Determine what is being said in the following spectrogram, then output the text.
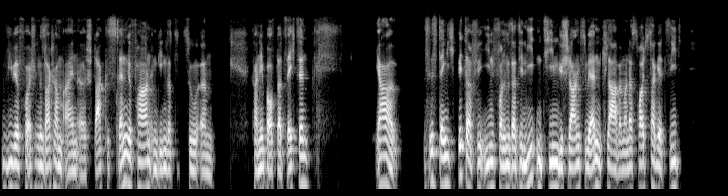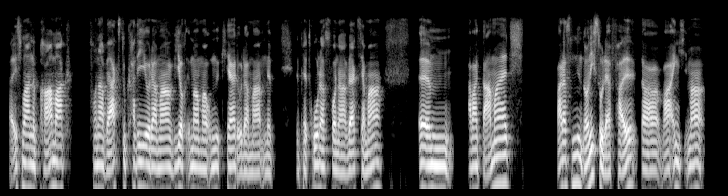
wie wir vorher schon gesagt haben, ein äh, starkes Rennen gefahren, im Gegensatz zu ähm, Kanepa auf Platz 16. Ja, es ist, denke ich, bitter für ihn, von einem Satellitenteam geschlagen zu werden. Klar, wenn man das heutzutage jetzt sieht, da ist mal eine Pramac von einer Werks-Ducati oder mal wie auch immer mal umgekehrt oder mal eine, eine Petronas von einer Werks-Yamaha. Ähm, aber damals war das noch nicht so der Fall. Da war eigentlich immer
